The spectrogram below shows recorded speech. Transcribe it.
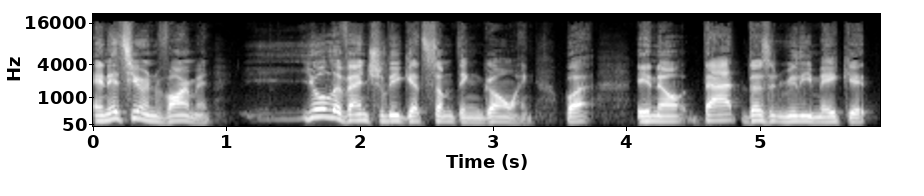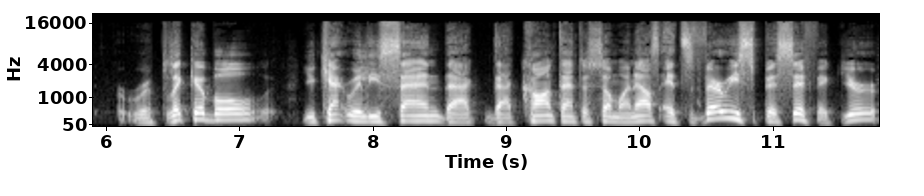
and it's your environment, you'll eventually get something going. But, you know, that doesn't really make it replicable. You can't really send that that content to someone else. It's very specific. You're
